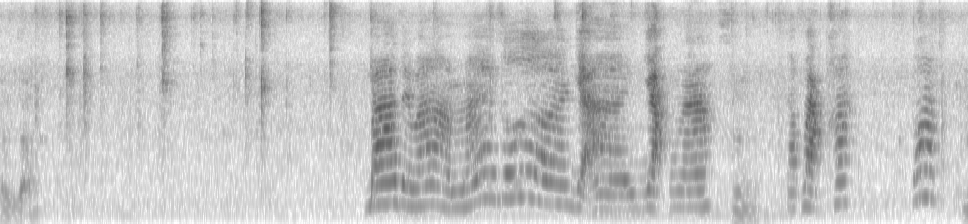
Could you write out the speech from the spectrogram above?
thư giỏi ba thì ba làm mấy thứ ờ, dạ giặt nè. Ừ. giặt vặt ha đúng không? Ừ.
